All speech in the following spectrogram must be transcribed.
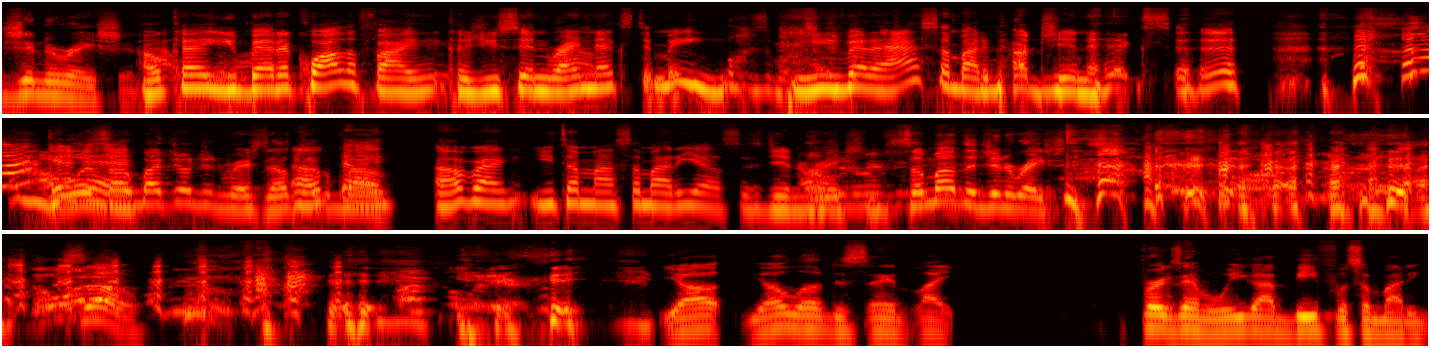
Generation. Okay, you better qualify it because you're sitting right next to me. You better ask somebody about Gen X. Go I wasn't talking about your generation. I was talking Okay, about all right. You talking about somebody else's generation? generation. some other generations. so y'all y'all love to say like for example when you got beef with somebody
